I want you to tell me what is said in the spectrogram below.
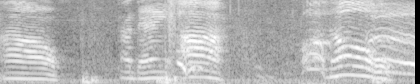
Ow. God dang it. Ah. No.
